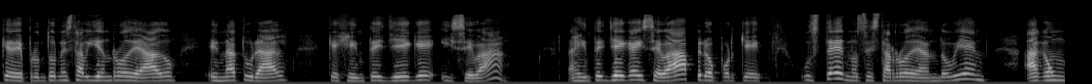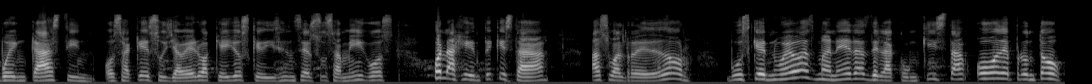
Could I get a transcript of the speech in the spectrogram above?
que de pronto no está bien rodeado, es natural que gente llegue y se va. La gente llega y se va, pero porque usted no se está rodeando bien. Haga un buen casting o saque su llavero aquellos que dicen ser sus amigos o la gente que está a su alrededor. Busque nuevas maneras de la conquista o de pronto,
